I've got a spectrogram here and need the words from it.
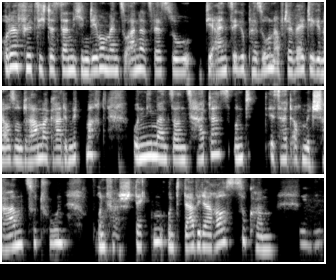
Oder fühlt sich das dann nicht in dem Moment so an, als wärst du die einzige Person auf der Welt, die genau so ein Drama gerade mitmacht und niemand sonst hat das und es hat auch mit Scham zu tun und Verstecken und da wieder rauszukommen. Mhm.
